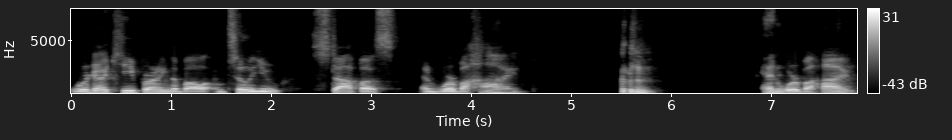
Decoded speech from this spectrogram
we're going to keep running the ball until you stop us and we're behind. and we're behind.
